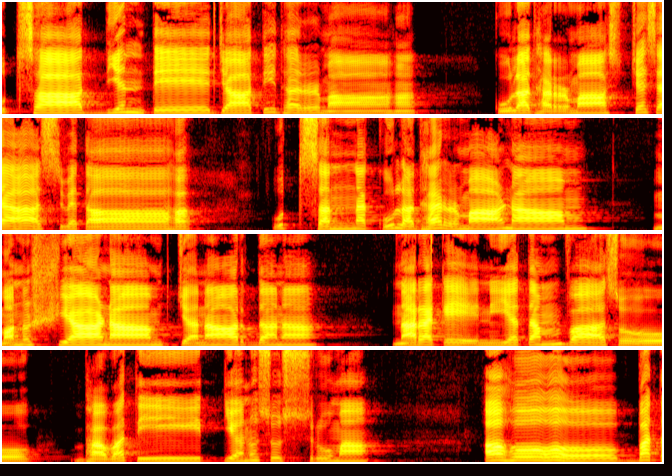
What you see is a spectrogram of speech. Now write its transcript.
उत्साद्यन्ते जातिधर्माः कुलधर्माश्च शाश्वताः उत्सन्नकुलधर्माणां मनुष्याणां जनार्दन नरके नियतं वासो भवतीत्यनुशुश्रुमा अहो बत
